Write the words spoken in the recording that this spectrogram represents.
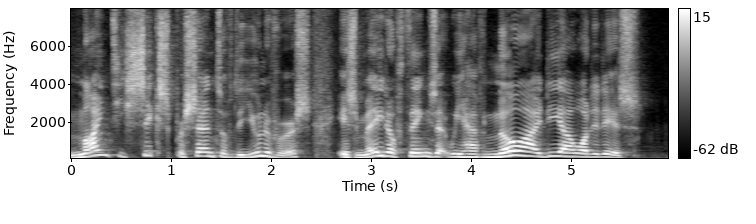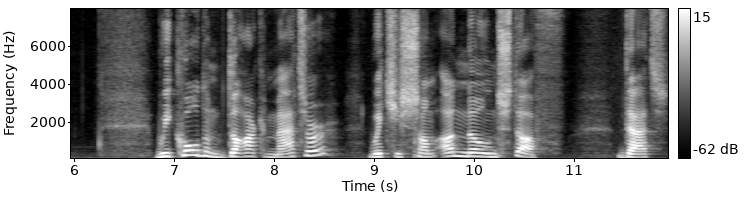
96% of the universe is made of things that we have no idea what it is. We call them dark matter, which is some unknown stuff that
